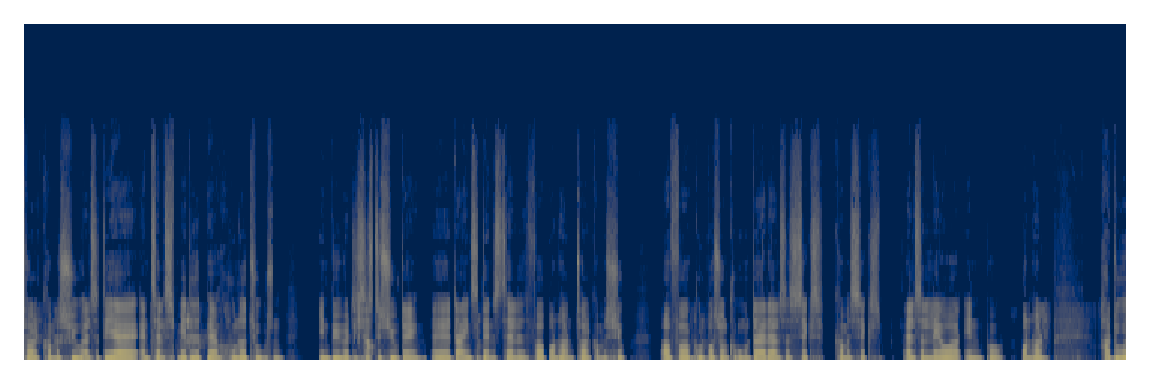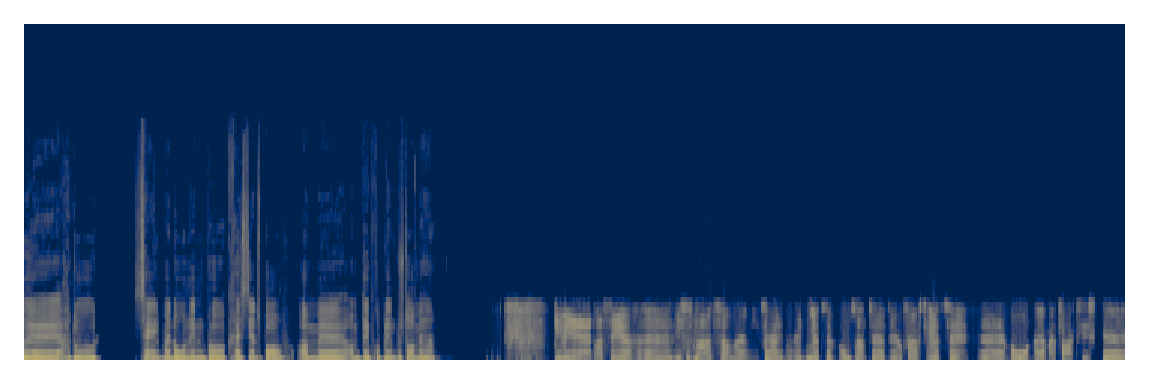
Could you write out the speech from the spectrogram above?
12,7, altså det er antal smittede per 100.000 indbyggere de sidste syv dage. Øh, der er incidenstallet for Bornholm 12,7, og for Guldborgsund Kommune, der er det altså 6,6, altså lavere end på Bornholm. Har du, øh, har du talt med nogen inde på Christiansborg om, øh, om det problem, du står med her? Det vil jeg adressere øh, lige så snart, som øh, vi er færdige med den her telefonsamtale. Det er jo først her til øh, morgen, at man faktisk øh,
